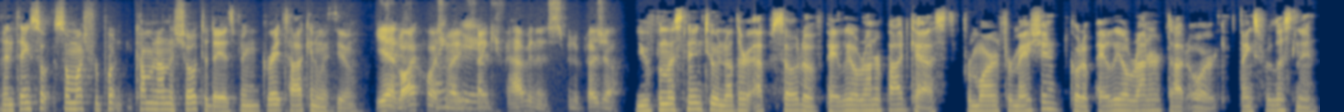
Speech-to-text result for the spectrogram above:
And thanks so, so much for put, coming on the show today. It's been great talking with you. Yeah, Yeah, likewise, thank mate. you. Thank you for having us. It's been a pleasure. You've been listening to another episode of Paleo Runner Podcast. For more information, go to paleorunner.org. Thanks for listening.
